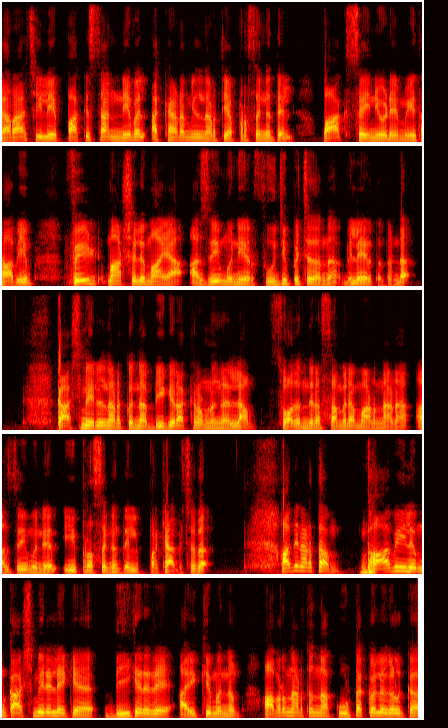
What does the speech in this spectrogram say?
കറാച്ചിയിലെ പാകിസ്ഥാൻ നേവൽ അക്കാദമിയിൽ നടത്തിയ പ്രസംഗത്തിൽ പാക് സേനയുടെ മേധാവിയും ഫീൽഡ് മാർഷലുമായ അസീം മുനീർ സൂചിപ്പിച്ചതെന്ന് വിലയിരുത്തുന്നുണ്ട്. കാശ്മീരിൽ നടക്കുന്ന ഭീകരാക്രമണങ്ങളെല്ലാം സ്വാതന്ത്ര്യ സമരമാണെന്നാണ് അസീം മുനീർ ഈ പ്രസംഗത്തിൽ പ്രഖ്യാപിച്ചത്. അതിനർത്ഥം ഭാവിയിലും കാശ്മീരിലേക്ക് ഭീകരരെ അയക്കുമെന്നും അവർ നടത്തുന്ന കൂട്ടക്കൊലകൾക്ക്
